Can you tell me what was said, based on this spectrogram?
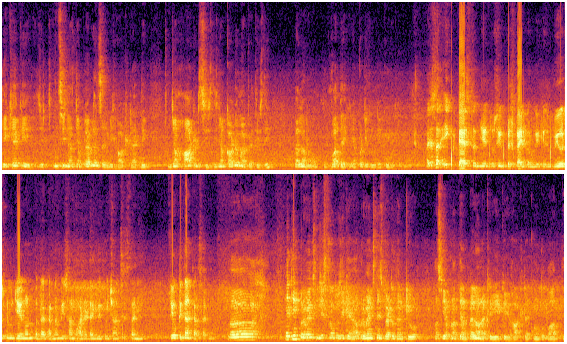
ਦੇਖਿਆ ਕਿ ਇਨਸੀਡੈਂਸ ਜਾਂ ਪ੍ਰੈਵਲੈਂਸ ਹੈ ਜਿਹੜੀ ਹਾਰਟ ਅਟੈਕ ਦੀ ਜਾਂ ਹਾਰਟ ਡਿਸੀਜ਼ ਦੀ ਜਾਂ ਕਾਰਡੀਓਮਾਇਓਪੈਥੀਜ਼ ਦੀ ਪਹਿਲਾਂ ਨਾਲੋਂ ਵੱਧ ਹੈਗੀ ਹੈ ਪਾਰਟਿਕੂਲਰਲੀ ਕੋਵਿਡ ਤੋਂ ਬਾਅਦ? ਅੱਛਾ ਸਰ ਇੱਕ ਟੈਸਟ ਜੇ ਤੁਸੀਂ ਪ੍ਰਸਕ੍ਰਾਈਬ ਕਰੋਗੇ ਕਿ ਵਿਊਅਰਸ ਨੂੰ ਜੇ ਉਹਨਾਂ ਨੂੰ ਪਤਾ ਕਰਨਾ ਵੀ ਸਾਨੂੰ ਹਾਰਟ ਅਟੈਕ ਦੇ ਕੋਈ ਚਾਂਸਸ ਤਾਂ ਨਹੀਂ ਤੇ ਉਹ ਕਿਦਾਂ ਕਰ ਸਕਦੇ? ਆਈ ਥਿੰਕ ਪ੍ਰੀਵੈਂਸ਼ਨ ਜਿਸ ਤਰ੍ਹਾਂ ਤੁਸੀਂ ਕਿਹਾ prevention is better than cure ਅਸੀਂ ਆਪਣਾ ਧਿਆਨ ਪਹਿਲਾਂ ਰੱਖ ਲਈਏ ਕਿ ਹਾਰਟ ਅਟੈਕ ਹੋਣ ਤੋਂ ਬਾਅਦ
